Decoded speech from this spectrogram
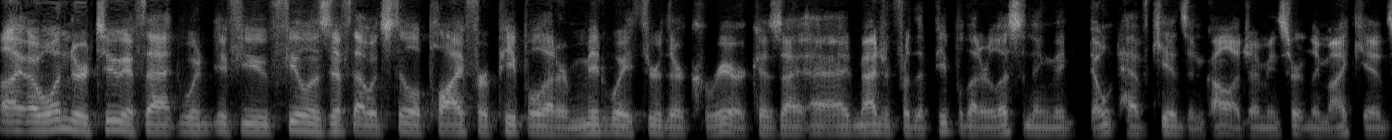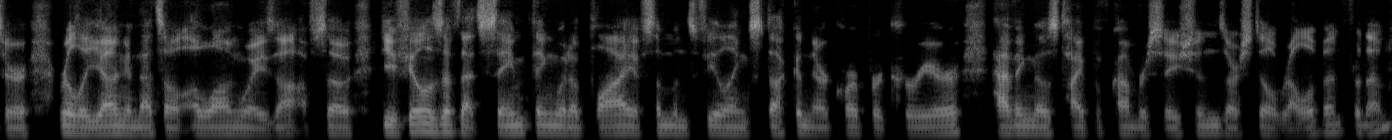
I, I, wonder too if that would, if you feel as if that would still apply for people that are midway through their career, because I, I, imagine for the people that are listening, they don't have kids in college. I mean, certainly my kids are really young, and that's a, a long ways off. So, do you feel as if that same thing would apply if someone's feeling stuck in their corporate career? Having those type of conversations are still relevant for them.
